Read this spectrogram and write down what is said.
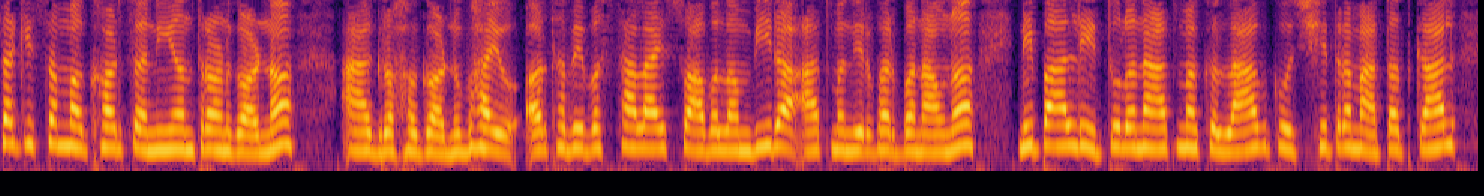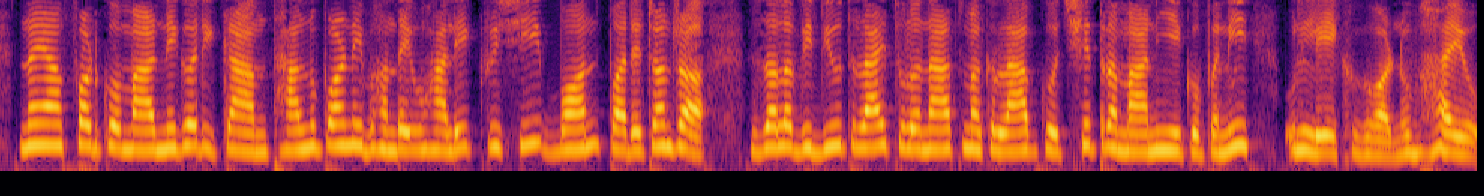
सकेसम्म खर्च नियन्त्रण गर्न आग्रह गर्नुभयो। अर्थव्यवस्थालाई स्वावलम्बी र आत्मनिर्भर बनाउन नेपालले तुलनात्मक लाभको क्षेत्रमा तत्काल नयाँ फड्को मार्ने गरी काम थाल्नुपर्ने भन्दै उहाँले कृषि वन पर्यटन र जलविद्युतलाई तुलनात्मक लाभको क्षेत्र मानिएको पनि उल्लेख गर्नुभयो।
